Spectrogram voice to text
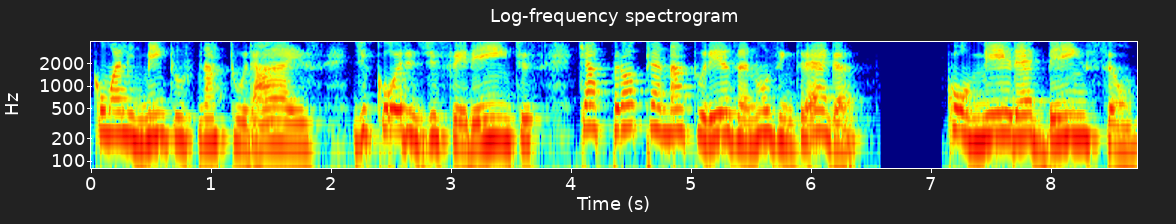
com alimentos naturais, de cores diferentes que a própria natureza nos entrega? Comer é bênção.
